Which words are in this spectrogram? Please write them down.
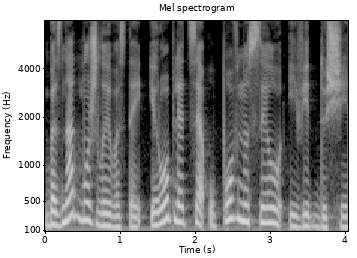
без надможливостей і роблять це у повну силу і від душі.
